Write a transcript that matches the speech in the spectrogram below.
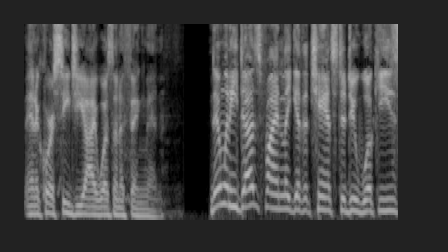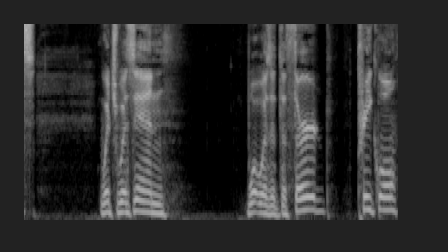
And of course, CGI wasn't a thing then. Then when he does finally get the chance to do Wookiees, which was in what was it, the third prequel,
